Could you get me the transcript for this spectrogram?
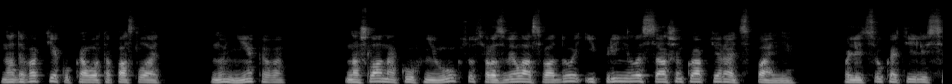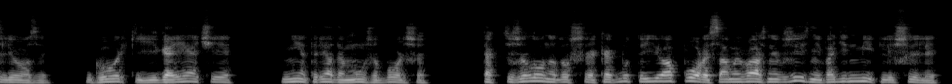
Надо в аптеку кого-то послать. Но некого. Нашла на кухне уксус, развела с водой и принялась Сашеньку обтирать в спальне. По лицу катились слезы. Горькие и горячие. Нет рядом мужа больше. Так тяжело на душе, как будто ее опоры, самой важной в жизни, в один миг лишили.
